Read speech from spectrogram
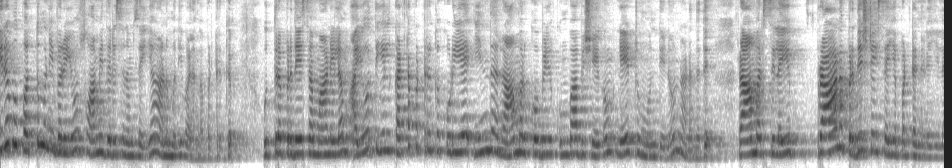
இரவு பத்து மணி வரையும் சுவாமி தரிசனம் செய்ய அனுமதி வழங்கப்பட்டிருக்கு. உத்தரப்பிரதேச மாநிலம் அயோத்தியில் கட்டப்பட்டிருக்கக்கூடிய இந்த ராமர் கோவில் கும்பாபிஷேகம் நேற்று முன்தினம் நடந்தது. ராமர் சிலை பிராண பிரதிஷ்டை செய்யப்பட்ட நிலையில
